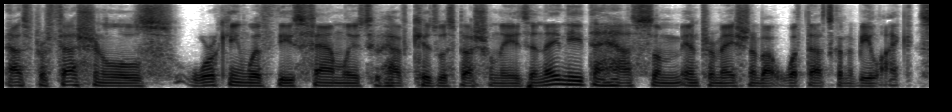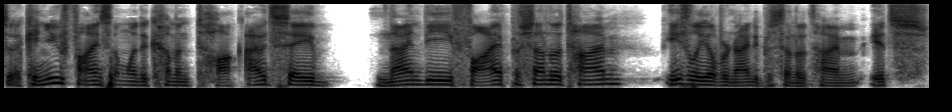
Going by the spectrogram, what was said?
as professionals working with these families who have kids with special needs and they need to have some information about what that's going to be like. So can you find someone to come and talk? I would say 95% of the time, easily over 90% of the time, it's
